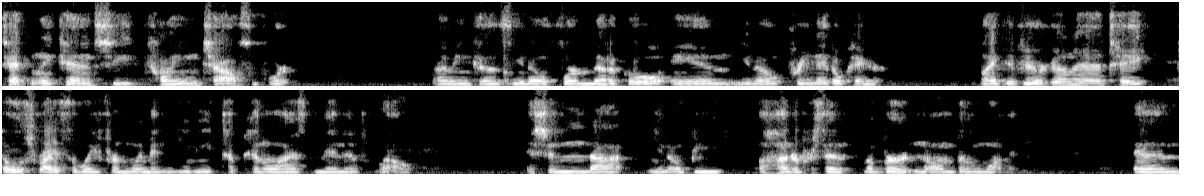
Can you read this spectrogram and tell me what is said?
technically, can she claim child support? I mean, because you know, for medical and you know prenatal care. Like, if you're going to take those rights away from women, you need to penalize men as well. It should not, you know, be 100% a burden on the woman. And,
